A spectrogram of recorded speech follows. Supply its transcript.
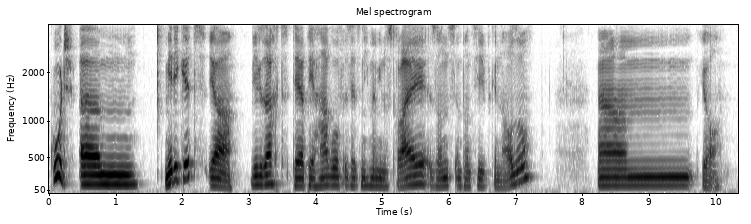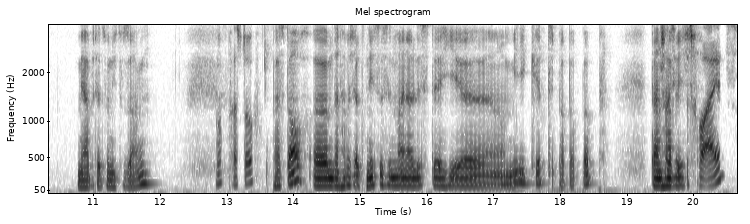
Gut, ähm, Medikit, ja, wie gesagt, der pH-Wurf ist jetzt nicht mehr minus 3, sonst im Prinzip genauso. Ähm, ja, mehr habe ich dazu nicht zu sagen. Oh, passt auch. Passt auch. Ähm, dann habe ich als nächstes in meiner Liste hier Medikit. Bop, bop, bop. Dann habe ich. SV1.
